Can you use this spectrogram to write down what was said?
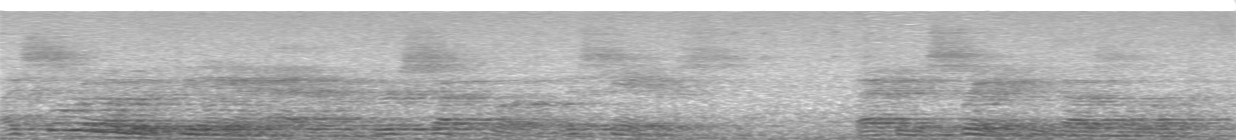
I still remember the feeling I had when I first stepped foot on this campus back in the spring of 2011.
